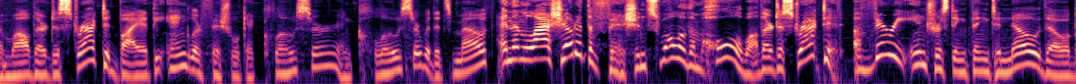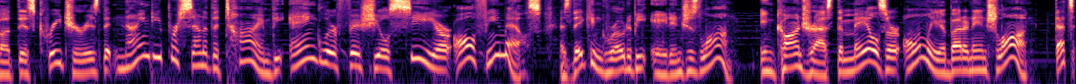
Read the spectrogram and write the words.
And while they're distracted by it, the anglerfish will get closer and closer with its mouth and then lash out at the fish and swallow them whole while they're distracted. A very interesting thing to know, though, about this creature is that 90% of the time, the anglerfish you'll see are all females, as they can grow to be 8 inches long. In contrast, the males are only about an inch long. That's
